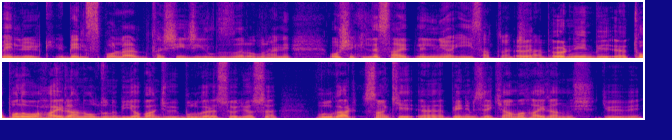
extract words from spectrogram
belli belli sporlarda taşıyıcı yıldızlar olur. Hani o şekilde sahipleniliyor iyi Evet, satrançlarda. örneğin bir e, Topalov'a hayran olduğunu bir yabancı bir Bulgar'a söylüyorsa Bulgar sanki e, benim zekama hayranmış gibi bir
